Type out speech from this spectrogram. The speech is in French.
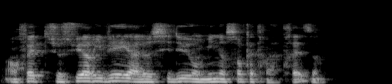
En fait, je suis arrivé à l'OCDE en 1993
